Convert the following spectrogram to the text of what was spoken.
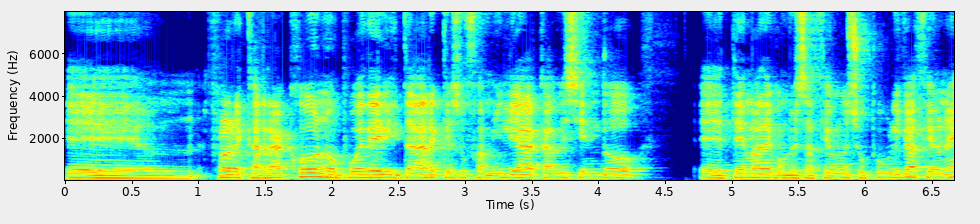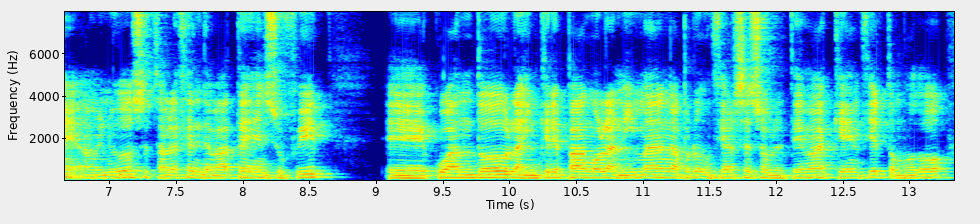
Flores Carrasco no puede evitar que su familia acabe siendo tema de conversación en sus publicaciones. A menudo se establecen debates en su feed eh, cuando la increpan o la animan a pronunciarse sobre temas que en cierto modo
